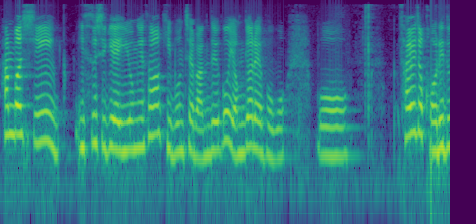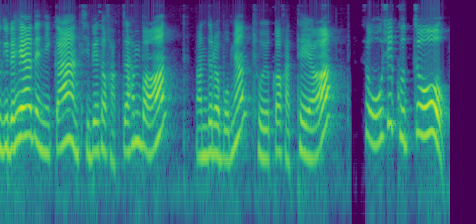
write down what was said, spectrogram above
한 번씩 이쑤시개 이용해서 기본체 만들고 연결해보고 뭐 사회적 거리두기를 해야 되니까 집에서 각자 한번 만들어 보면 좋을 것 같아요. 그래서 59쪽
